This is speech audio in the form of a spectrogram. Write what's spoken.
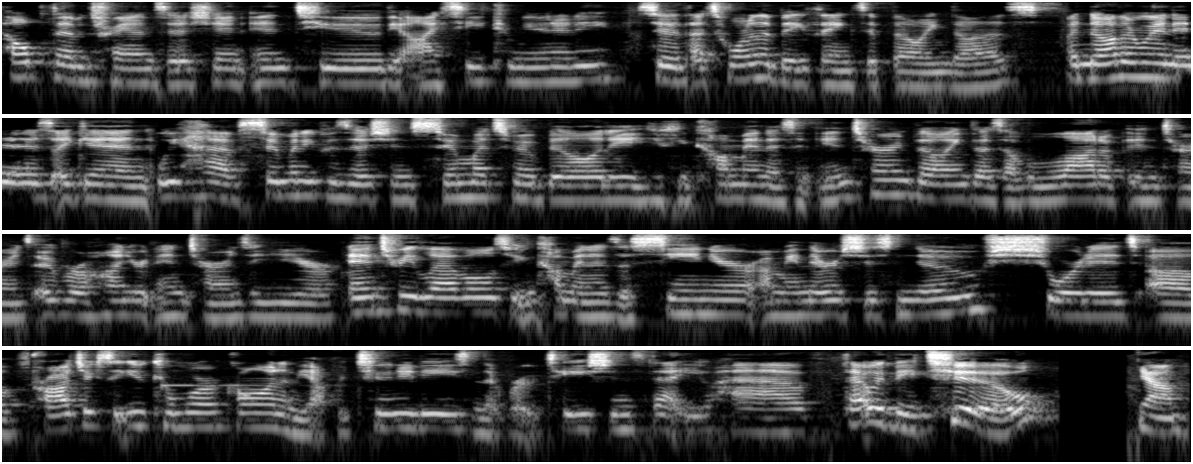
help them transition into the IC community. So that's one of the big things that Boeing does. Another one is, again, we have so many positions, so much mobility. You can come in as an intern. Boeing does a lot of interns, over 100 100 interns a year. Entry levels, you can come in as a senior. I mean, there's just no shortage of projects that you can work on and the opportunities and the rotations that you have. That would be two. Yeah.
